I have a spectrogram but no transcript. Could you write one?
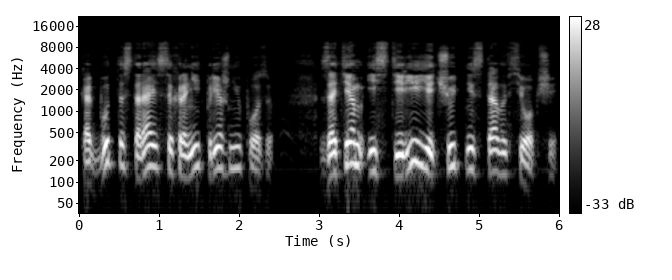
как будто стараясь сохранить прежнюю позу. Затем истерия чуть не стала всеобщей.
